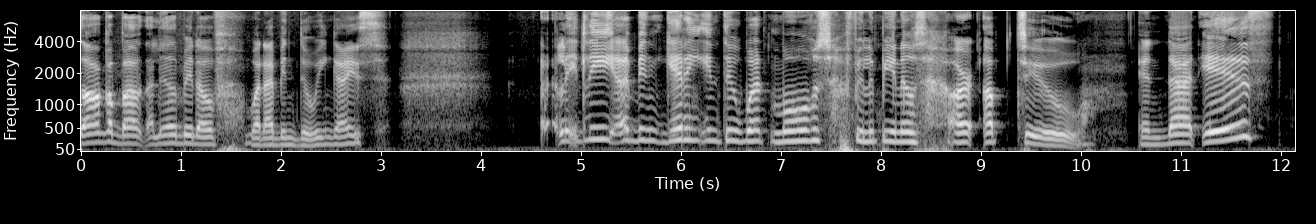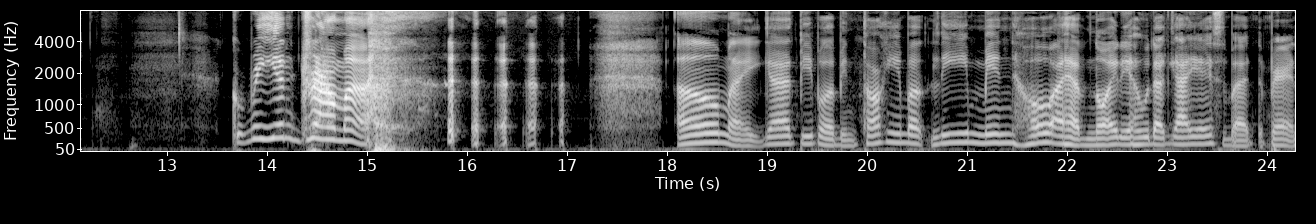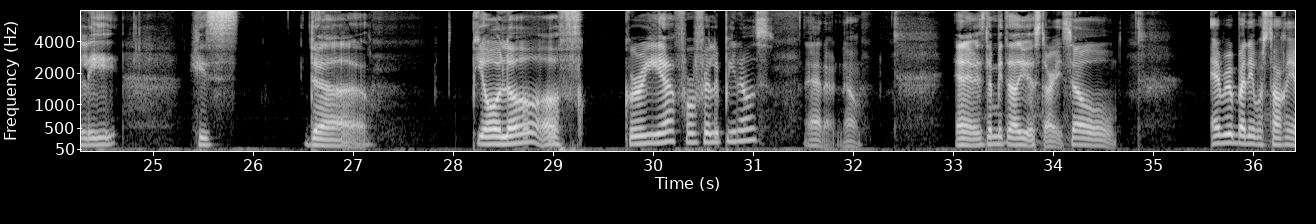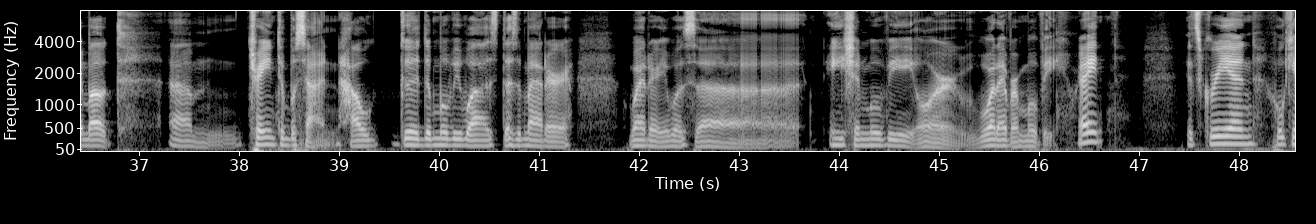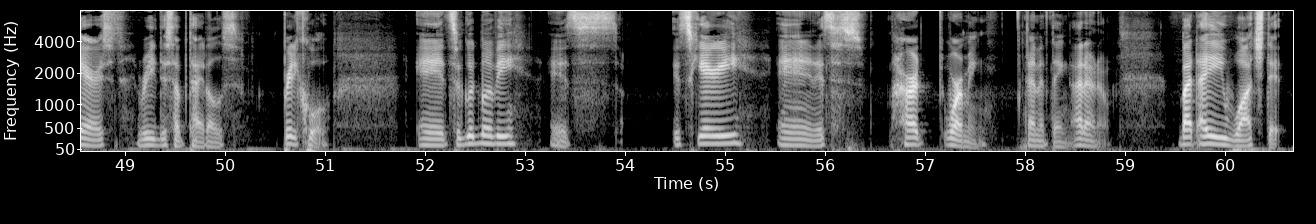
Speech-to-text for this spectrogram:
talk about a little bit of what i've been doing guys lately I've been getting into what most Filipinos are up to, and that is Korean drama. oh my god, people have been talking about Lee Min Ho. I have no idea who that guy is, but apparently he's the Piolo of Korea for Filipinos. I don't know. Anyways, let me tell you a story. So, everybody was talking about um, Train to Busan, how good the movie was. Doesn't matter whether it was a Asian movie or whatever movie, right? It's Korean. Who cares? Read the subtitles. Pretty cool. It's a good movie. It's it's scary and it's heartwarming kind of thing. I don't know, but I watched it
